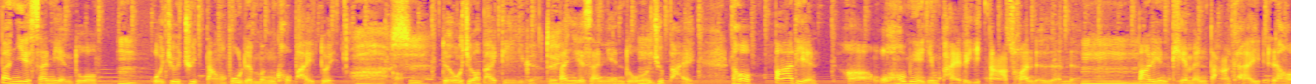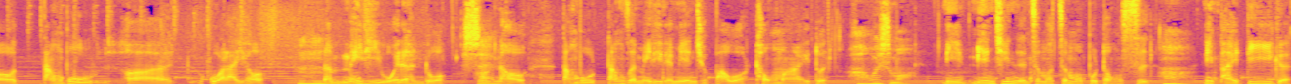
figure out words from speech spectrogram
半夜三点多，嗯，我就去党部的门口排队啊，是对，我就要排第一个。对，半夜三点多我去排，然后八点啊，我后面已经排了一大串的人了。嗯嗯，八点铁门打开，然后党部呃过来以后，那媒体围了很多，是，然后党部当着媒体的面就把我痛骂一顿啊？为什么？你年轻人怎么这么不懂事？啊？你排第一个，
